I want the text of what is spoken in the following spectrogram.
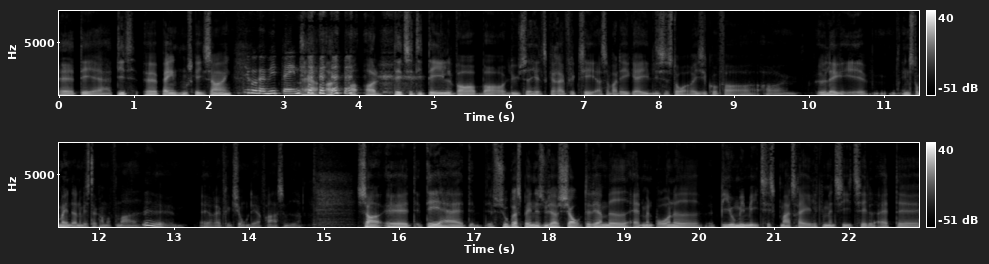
Øh, det er dit øh, band måske så, ikke? Det var mit band. ja, og, og, og det er til de dele, hvor, hvor lyset helst skal reflektere, så hvor det ikke er i lige så stor risiko for at, at ødelægge øh, instrumenterne, hvis der kommer for meget mm. øh, refleksion derfra osv. Så øh, det er super spændende, synes jeg er sjovt, det der med, at man bruger noget biomimetisk materiale, kan man sige, til at, øh,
